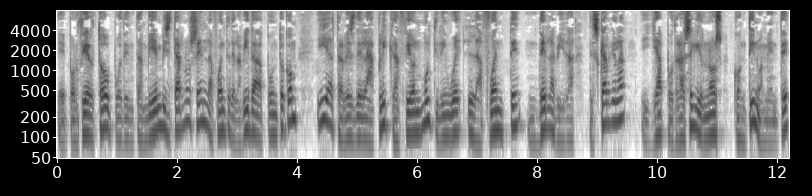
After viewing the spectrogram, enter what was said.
Eh, por cierto, pueden también visitarnos en lafuentedelavida.com y a través de la aplicación multilingüe La Fuente de la Vida. Descárguela y ya podrá seguirnos continuamente.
